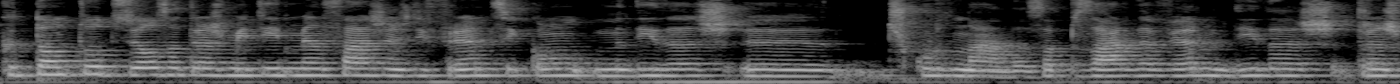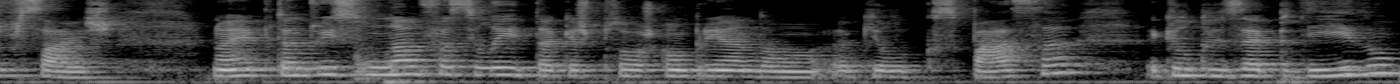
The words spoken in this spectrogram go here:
que estão todos eles a transmitir mensagens diferentes e com medidas eh, descoordenadas, apesar de haver medidas transversais. Não é? Portanto, isso não facilita que as pessoas compreendam aquilo que se passa, aquilo que lhes é pedido,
